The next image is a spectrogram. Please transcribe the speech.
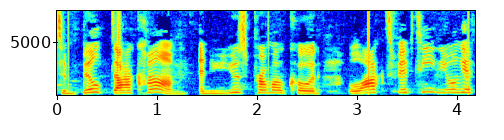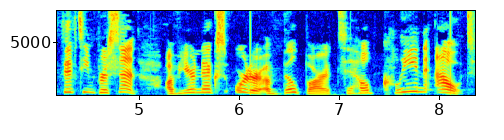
to built.com and you use promo code locked15 you'll get 15% of your next order of built bar to help clean out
